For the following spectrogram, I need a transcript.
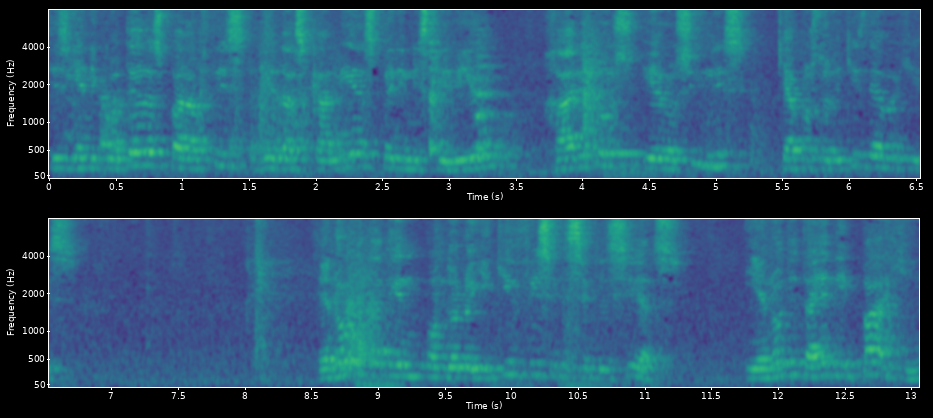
της γενικότερας παραυτής διδασκαλίας περί μυστηρίων, χάριτος, ιεροσύνης και αποστολικής διαδοχής. Ενώ κατά την οντολογική φύση της Εκκλησίας η ενότητα ήδη υπάρχει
